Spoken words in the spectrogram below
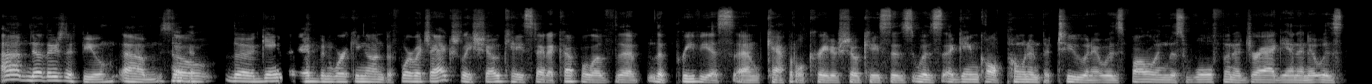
um, no, there's a few. Um, so the game that I had been working on before, which I actually showcased at a couple of the the previous um, Capital Creative showcases, was a game called Pon and Patu, and it was following this wolf and a dragon, and it was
